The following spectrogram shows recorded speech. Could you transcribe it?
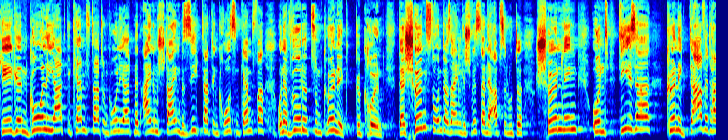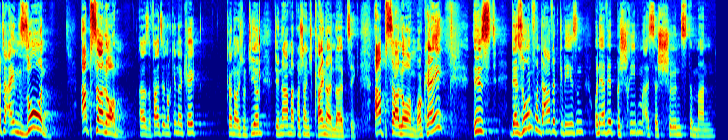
gegen Goliath gekämpft hat und Goliath mit einem Stein besiegt hat, den großen Kämpfer. Und er würde zum König gekrönt. Der schönste unter seinen Geschwistern, der absolute Schönling. Und dieser König David hatte einen Sohn, Absalom. Also, falls ihr noch Kinder kriegt, könnt ihr euch notieren. Den Namen hat wahrscheinlich keiner in Leipzig. Absalom, okay? Ist der Sohn von David gewesen und er wird beschrieben als der schönste Mann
